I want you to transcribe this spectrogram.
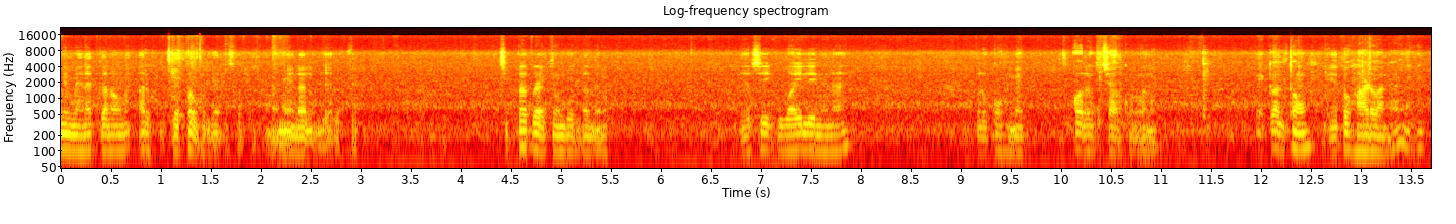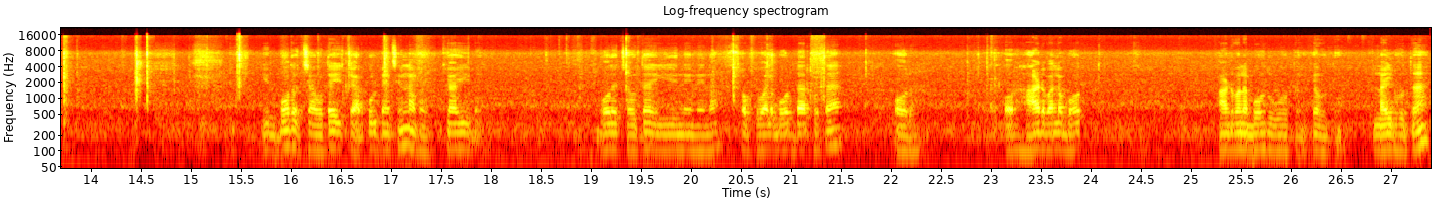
मैं मेहनत कर रहा हूँ मैं अरे पेपर भूल गया मैं डाल दिया, फिर। चिपका कर क्यों बोलता देना। जैसे एक वाई ले लेना है रुको हमें और एक चाकू वाला निकलता हूँ, ये तो हार्ड वाला है, लेकिन ये बहुत अच्छा होता है, ये चारकोल पेंसिल ना भाई, क्या ही भाई। बहुत अच्छा होता है, ये नहीं लेना। सॉफ्ट वाला बहुत डार्क होता है। और और हार्ड वाला बहुत हार्ड वाला बहुत वो होता है, क्या बोलते हैं? लाइट होता है।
